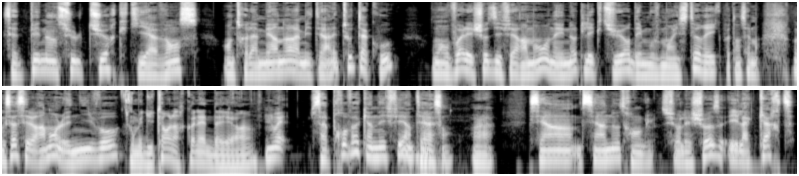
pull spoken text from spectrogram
cette péninsule turque qui avance entre la mer Noire et la Méditerranée. Tout à coup, on voit les choses différemment, on a une autre lecture des mouvements historiques potentiellement. Donc ça, c'est vraiment le niveau. On met du temps à la reconnaître d'ailleurs. hein. Ouais, ça provoque un effet intéressant. Voilà, c'est un c'est un autre angle sur les choses et la carte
